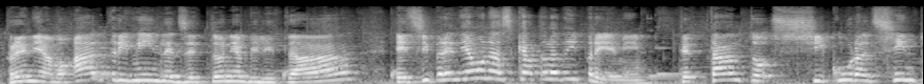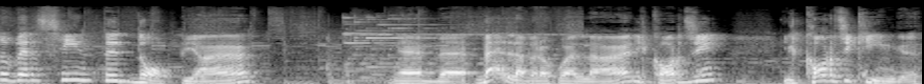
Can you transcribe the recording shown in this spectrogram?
Prendiamo altri 1000 gettoni abilità e ci prendiamo una scatola dei premi Che tanto sicura al 100% è doppia eh? Eh beh Bella però quella eh? Il Corgi? Il Corgi King.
